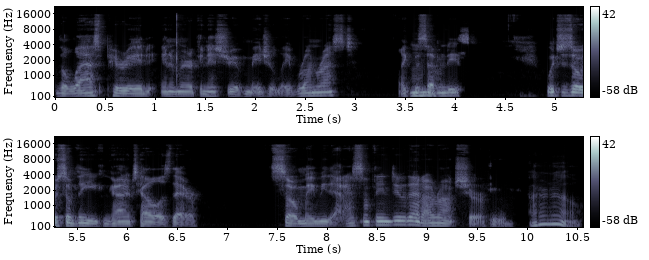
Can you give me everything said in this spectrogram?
the last period in American history of major labor unrest, like the Mhm. 70s, which is always something you can kind of tell is there. So maybe that has something to do with that. I'm not sure. I don't know.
